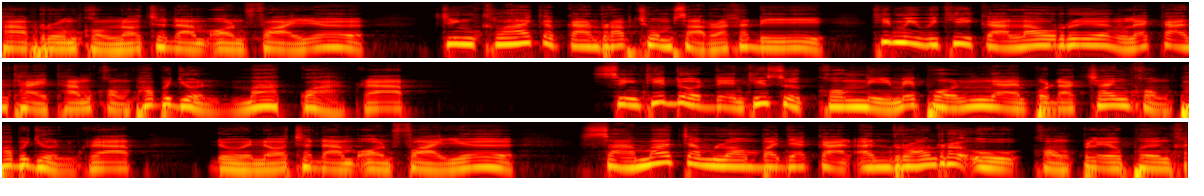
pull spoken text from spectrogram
ภาพรวมของ Notre Dame on Fire จึงคล้ายกับการรับชมสารคดีที่มีวิธีการเล่าเรื่องและการถ่ายทำของภาพยนตร์มากกว่าครับ สิ่งที่โดดเด่นที่สุดคงหนีไม่พ้นงาน production ของภาพยนตร์ครับ โดย Notre Dame on Fire สามารถจำลองบรรยากาศอันร้อนระอุของเปลวเพลิงข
